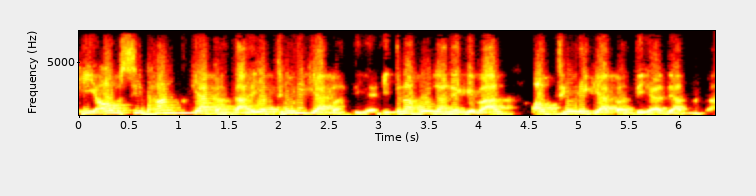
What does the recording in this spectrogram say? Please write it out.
कि अब सिद्धांत क्या कहता है, या थ्योरी क्या कहती है? इतना हो जाने के बाद अब थ्योरी क्या कहती है अध्यात्म का?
